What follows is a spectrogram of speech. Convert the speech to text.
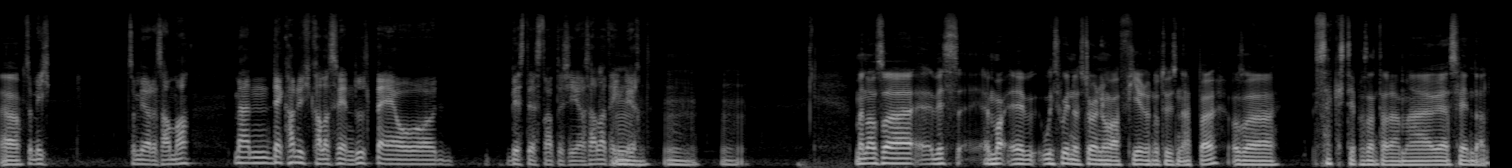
Ja. som, ikke, som gjør det samme. Men det kan du ikke kalle svindel. Det er jo businessstrategi og selge ting dyrt. Mm, mm. Men altså, hvis, eh, hvis Windows Store nå har 400 000 apper, og så 60% av dem er eh, svindel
